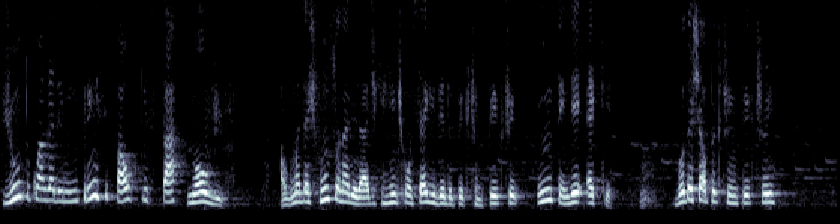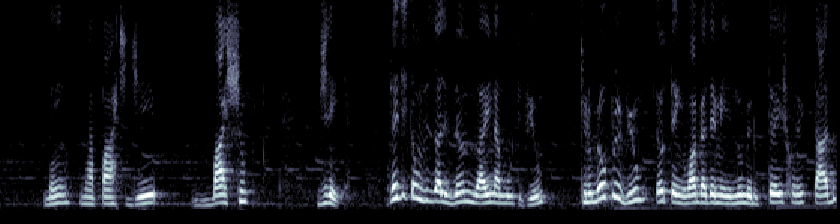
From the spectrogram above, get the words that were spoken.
junto com a HDMI principal que está no ao vivo. Alguma das funcionalidades que a gente consegue ver do Picture in Picture e entender é que vou deixar o Picture in Picture bem na parte de baixo direita. Vocês estão visualizando aí na Multiview que no meu preview eu tenho o HDMI número 3 conectado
